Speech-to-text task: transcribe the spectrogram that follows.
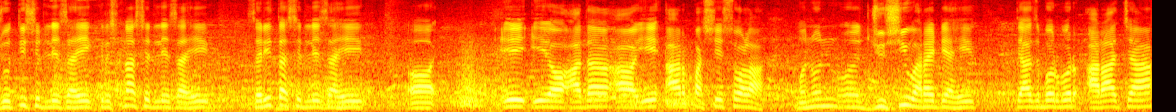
ज्योती सिडलेस आहे कृष्णा सिडलेस आहे सरिता सिडलेस आहे ए ए आदा ए आर पाचशे सोळा म्हणून ज्युशी व्हरायटी आहे. त्याचबरोबर आराच्या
